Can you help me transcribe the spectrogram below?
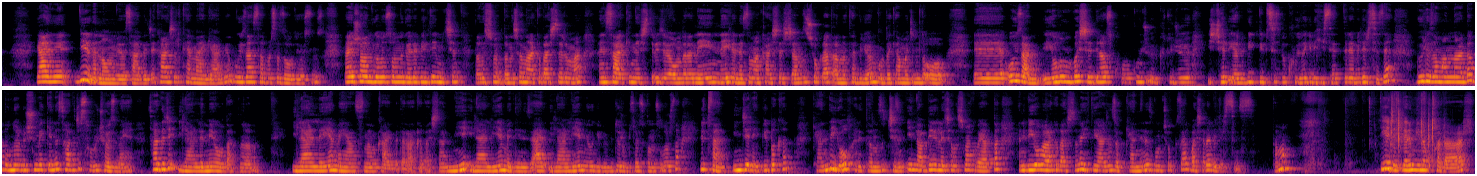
Yani birden olmuyor sadece. Karşılık hemen gelmiyor. Bu yüzden sabırsız oluyorsunuz. Ben şu an yolun sonunu görebildiğim için danışma, danışan arkadaşlarıma hani sakinleştirici ve onlara neyin neyle ne zaman karşılaşacağımızı çok rahat anlatabiliyorum. Buradaki amacım da o. Ee, o yüzden yolun başı biraz korkunç, ürkütücü, içeri, yani bir dipsiz bir kuyuda gibi hissettirebilir size. Böyle zamanlarda bunları düşünmek yerine sadece soru çözmeye, sadece ilerlemeye odaklanalım ilerleyemeyen sınavı kaybeder arkadaşlar. Niye ilerleyemediğinizi, eğer ilerleyemiyor gibi bir durum söz konusu olursa lütfen inceleyip bir bakın. Kendi yol haritanızı çizin. İlla biriyle çalışmak veyahut da hani bir yol arkadaşlarına ihtiyacınız yok. Kendiniz bunu çok güzel başarabilirsiniz. Tamam? Diyeceklerim yine bu kadar.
